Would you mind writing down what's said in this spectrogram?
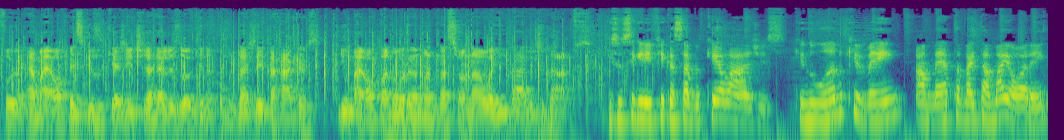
foi a maior pesquisa que a gente já realizou aqui na comunidade Data Hackers e o maior panorama nacional aí da área de dados. Isso significa, sabe o que, Lages? Que no ano que vem a meta vai estar tá maior, hein?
